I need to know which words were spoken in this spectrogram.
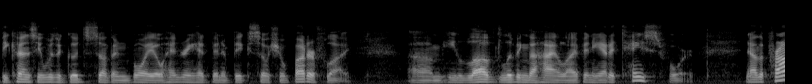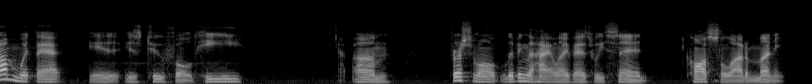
because he was a good Southern boy, O. Henry had been a big social butterfly. Um, he loved living the high life, and he had a taste for it. Now, the problem with that is, is twofold. He, um, first of all, living the high life, as we said, costs a lot of money.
